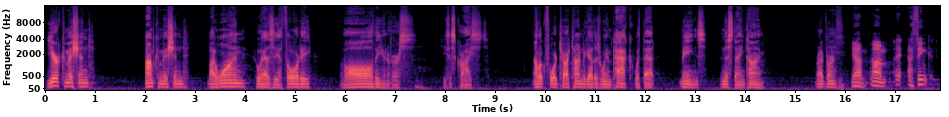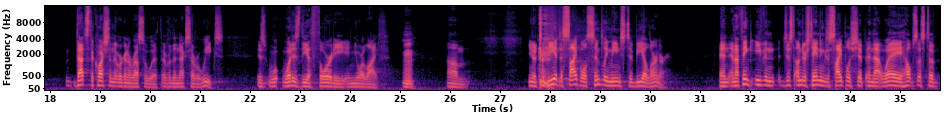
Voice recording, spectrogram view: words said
you're commissioned, I'm commissioned by one who has the authority of all the universe, Jesus Christ. I look forward to our time together as we unpack what that means in this day and time. Right, Vern? Yeah. Um, I, I, think that's the question that we're going to wrestle with over the next several weeks is w- what is the authority in your life? Mm. Um, you know, to be a disciple simply means to be a learner. And, and I think even just understanding discipleship in that way helps us to,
